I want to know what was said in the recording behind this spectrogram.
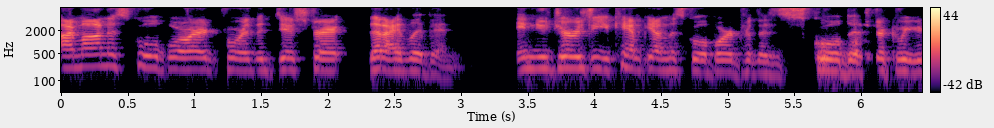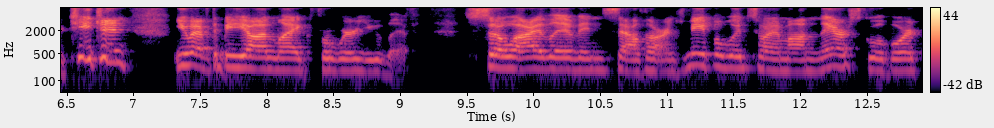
I'm on a school board for the district that I live in. In New Jersey, you can't be on the school board for the school district where you're teaching. You have to be on like for where you live. So I live in South Orange Maplewood, so I'm on their school board,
